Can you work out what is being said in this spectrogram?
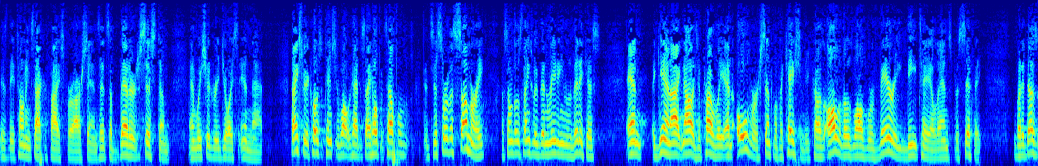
is the atoning sacrifice for our sins. It's a better system, and we should rejoice in that. Thanks for your close attention to what we've had to say. Hope it's helpful. It's just sort of a summary of some of those things we've been reading in Leviticus. And again, I acknowledge it probably an oversimplification because all of those laws were very detailed and specific. But it does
